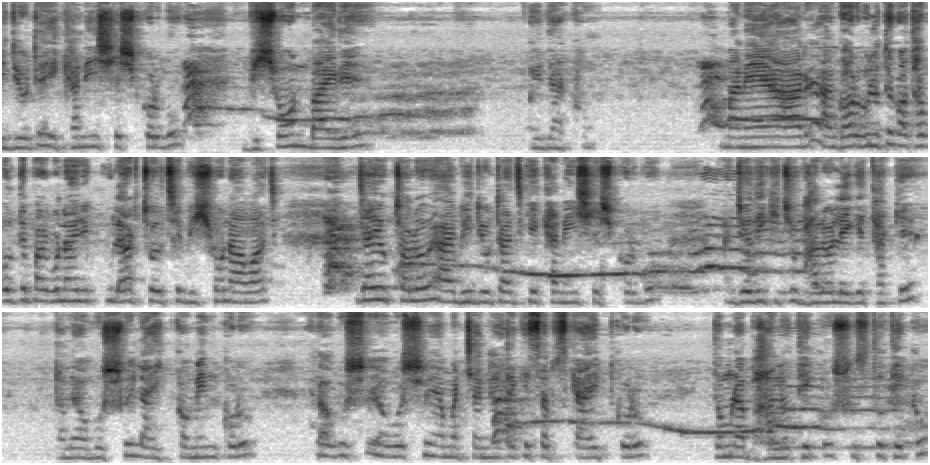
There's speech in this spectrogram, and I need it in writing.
ভিডিওটা এখানেই শেষ করব। ভীষণ বাইরে, ওই দেখো। মানে আর ঘরগুলোতে কথা বলতে পারব না, ওই কুলার চলছে, ভীষণ আওয়াজ। যাই হোক, চলো ভিডিওটা আজকে এখানেই শেষ করব। যদি কিছু ভালো লেগে থাকে, তাহলে অবশ্যই লাইক কমেন্ট করো। অবশ্যই অবশ্যই আমার চ্যানেলটাকে সাবস্ক্রাইব করো। তোমরা ভালো থেকো, সুস্থ থেকো,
